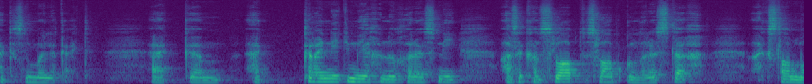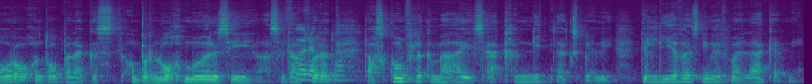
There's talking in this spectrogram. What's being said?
ek is in moeilikheid. Ek um, ek kry net nie meer genoeg rus nie. As ek kan slaap, dan slaap ek onrustig. Ek staan môreoggend op en ek is amper nog moer as jy as jy daarvoor Vorige dit dag. daar's konflik in my huis. Ek geniet niks meer nie. Die lewe is nie meer vir my lekker nie.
